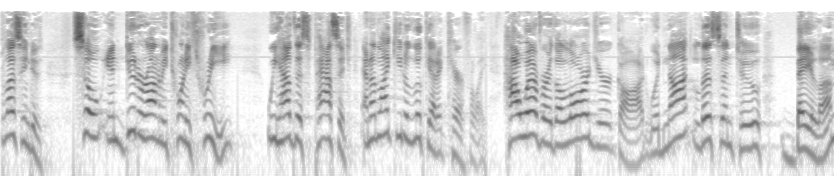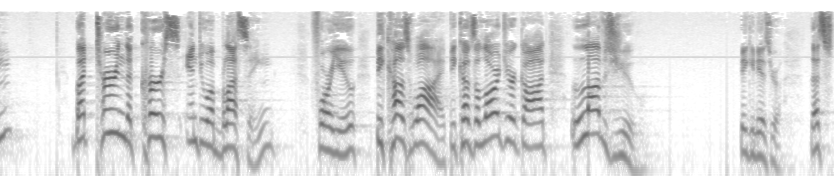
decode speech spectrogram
Blessing to So in Deuteronomy 23, we have this passage, and I'd like you to look at it carefully. However, the Lord your God would not listen to Balaam, but turn the curse into a blessing for you. Because why? Because the Lord your God loves you. Speaking Israel. Let's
